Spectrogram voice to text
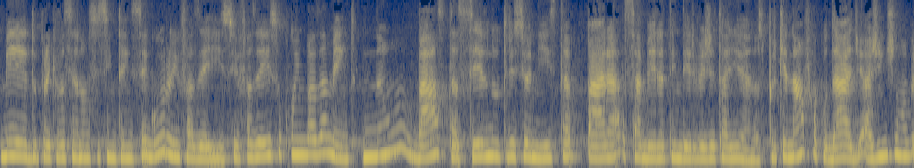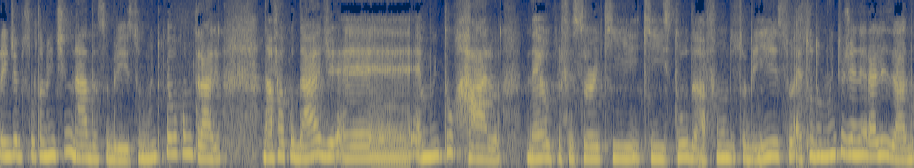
medo, para que você não se sinta inseguro em fazer isso e fazer isso com embasamento. Não basta ser nutricionista para saber atender vegetarianos, porque na faculdade a gente não aprende absolutamente nada sobre isso, muito pelo contrário. Na faculdade é, é muito raro, né, o professor que, que estuda a fundo sobre isso, é tudo muito generalizado.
